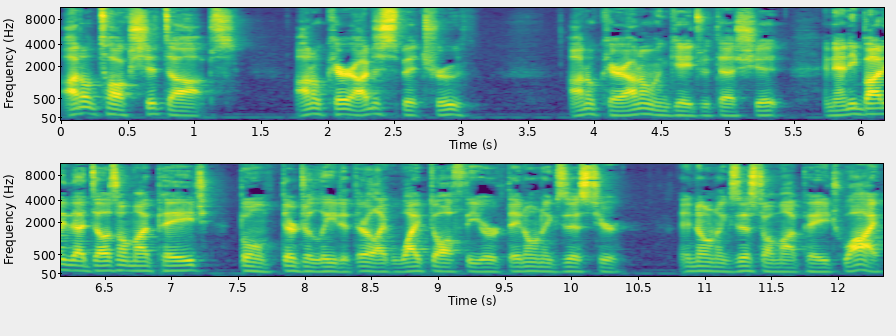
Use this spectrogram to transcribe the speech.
I don't talk shit to ops. I don't care. I just spit truth. I don't care. I don't engage with that shit. And anybody that does on my page, boom, they're deleted. They're like wiped off the earth. They don't exist here. They don't exist on my page. Why?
